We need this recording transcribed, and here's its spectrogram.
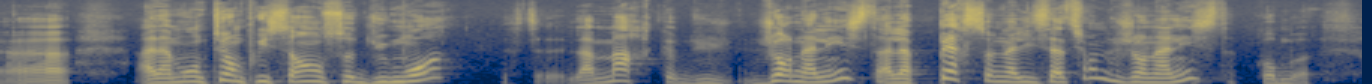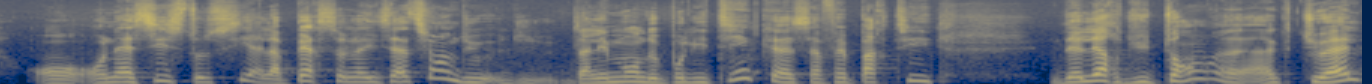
à, euh, à la montée en puissance du mois, la marque du journaliste, à la personnalisation du journaliste, comme on, assiste aussi à la personnalisation dans les mondes politiques, ça fait partie de l'ère du temps euh, actuel.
